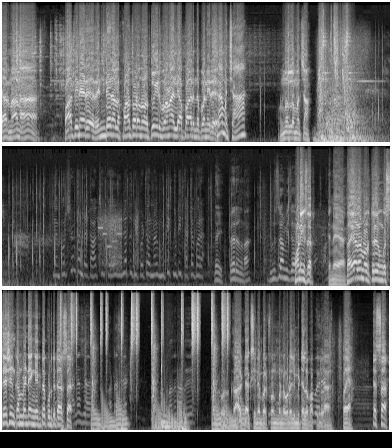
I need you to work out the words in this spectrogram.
யார் நானா? பாத்தீனே ரெண்டே நாள்ல பணத்தோட தூக்கிட்டு போறானா இல்லையா பாரு இந்த பண்ணிரு மச்சான்? ஒன்னும் இல்ல மச்சான். டார்ச்சருக்கு உள்ள தூக்கி போட்டு ஒரு நாள் முட்டிக்கு முட்டி தட்ட போறேன். டேய் பேர் என்னடா? முனுசாமி சார். மார்னிங் சார் என்னையா தயாளன் ஒருத்தர் உங்க ஸ்டேஷன் கம்ப்ளைண்ட் எங்க கிட்ட கொடுத்துட்டாரு சார் என்ன சார் அட்ரஸ் பதினாலு ஒரு கால் டாக்ஸி நம்பர் ஃபோன் பண்ண கூட லிமிட் எல்லாம் பாப்பீங்களா? பயா? எஸ் சார்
